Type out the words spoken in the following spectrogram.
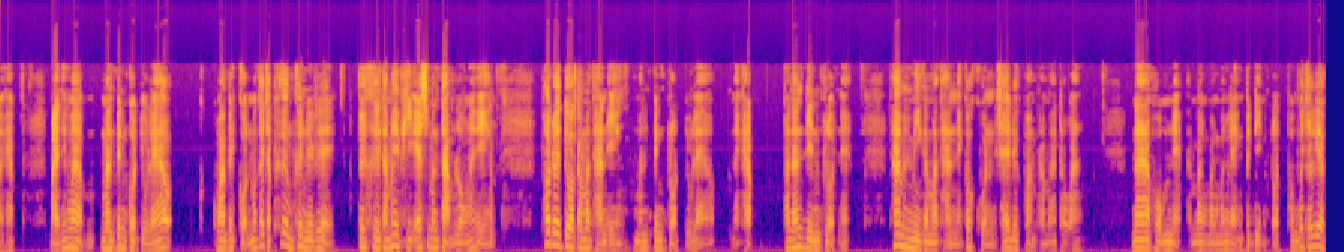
นะครับ หมายถึงว่ามันเป็นกรดอยู่แล้ว ความเป็นกรดมันก็จะเพิ่มขึ้นเรื่อยๆ ก็คือทำให้ pH มันต่ำลงนั่นเอง เพราะโดยตัวกรรมฐานเองมันเป็นกรดอยู่แล้วนะครับ เพราะนั้นดินกรดเนี่ยถ้ามันมีกรรมฐานเนี่ยก็ควรใช้ด้วยความระมัดระวังนาผมเนี่ยบางบางบางแหล่งเป็นดินกรด ผมก็จะเลือก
